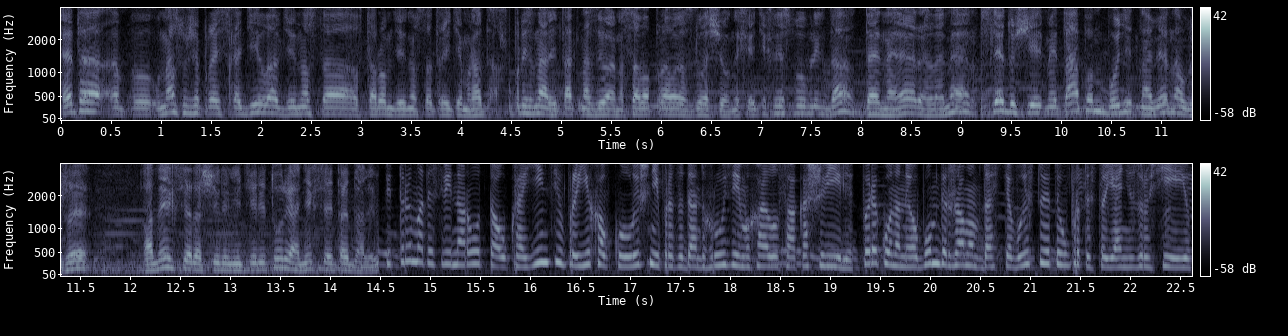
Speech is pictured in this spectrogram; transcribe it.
это э, у нас уже происходило в 92-93 годах. Признали так называемых самопровозглашенных этих республик, да, ДНР, ЛНР. Следующим этапом будет, наверное, уже аннексия, расширение территории, аннексия и так далее. Підтримати свій народ та українців приїхав колишній президент Грузії Михайло Саакашвілі. Переконаний, обом державам вдасться вистояти у протистоянні з Росією.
